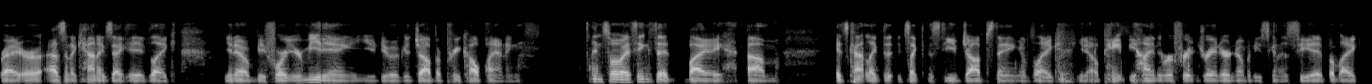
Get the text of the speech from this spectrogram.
right? Or as an account executive, like, you know, before your meeting, you do a good job of pre-call planning. And so I think that by um, it's kind of like the, it's like the Steve Jobs thing of like you know paint behind the refrigerator nobody's going to see it but like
